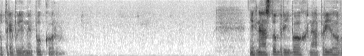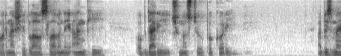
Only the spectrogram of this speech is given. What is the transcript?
potrebujeme pokoru. Nech nás dobrý Boh na príhovor našej blahoslavenej Anky obdarí čnosťou pokory. Aby sme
